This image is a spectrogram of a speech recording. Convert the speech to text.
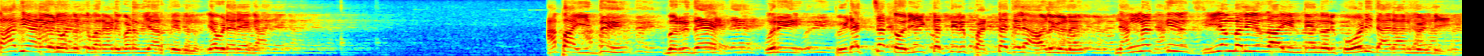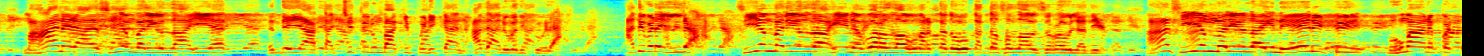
കാദ്യാനികൾ വന്നിട്ട് പറയാണ് ഇവിടെ റിയാർത്ത് ചെയ്തു എവിടെ രേഖ? അപ്പൊ ഇത് വെറുതെ ഒരു പിടച്ച തൊരീക്കത്തിൽ പെട്ട ചില ആളുകൾ ഞങ്ങൾക്ക് സി എം വലിയുള്ളായി ഉണ്ട് എന്നൊരു കോടി ചാരാൻ വേണ്ടി മഹാനരായ സി എം വലിയുള്ളായിയെ എന്ത് ചെയ്യാ കച്ചിത്തുരുമ്പാക്കി പിടിക്കാൻ അത് അനുവദിക്കൂല. അതിവിടെ ഇല്ല. സി എം വലിയുല്ലാഹി നവറല്ലാഹു മർക്കദഹു ഖദ്ദസല്ലാഹു സിറഹുൽ അസീസ് ആ സി എം വലിയുല്ലാഹി നേരിട്ട് ബഹുമാനപ്പെട്ട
